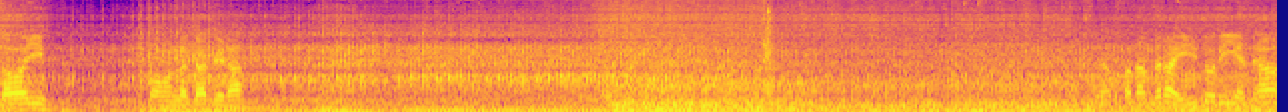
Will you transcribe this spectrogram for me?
ਲਓ ਜੀ ਪਾਉਣ ਲੱਗਾ ਗੇੜਾ। ਆਪਾਂ ਤਾਂ ਅੰਦਰ ਆਈ ਤੋਰੀ ਜਾਂਦਾ।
